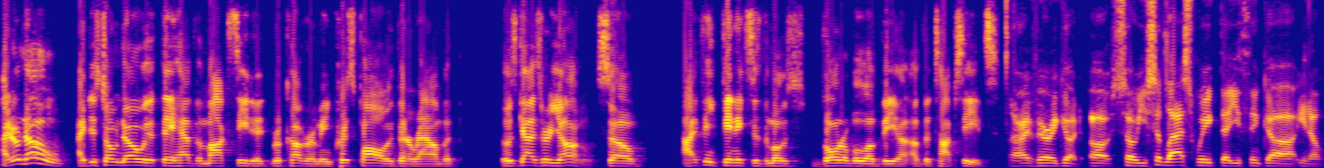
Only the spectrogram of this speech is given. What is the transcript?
I don't know. I just don't know that they have the moxie to recover. I mean, Chris Paul has been around, but those guys are young. So I think Phoenix is the most vulnerable of the uh, of the top seeds. All right, very good. Uh, so you said last week that you think, uh, you know,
